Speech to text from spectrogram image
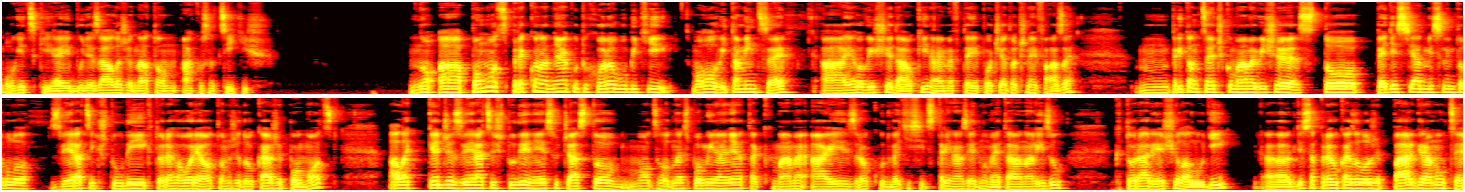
logicky, hej, bude záležať na tom, ako sa cítiš. No a pomôcť prekonať nejakú tú chorobu by ti mohol vitamín C a jeho vyššie dávky, najmä v tej počiatočnej fáze. Mm, pri tom C máme vyše 150, myslím to bolo, zvieracích štúdií, ktoré hovoria o tom, že dokáže pomôcť. Ale keďže zvieracie štúdie nie sú často moc hodné spomínania, tak máme aj z roku 2013 jednu metaanalýzu, ktorá riešila ľudí, kde sa preukázalo, že pár gramov C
